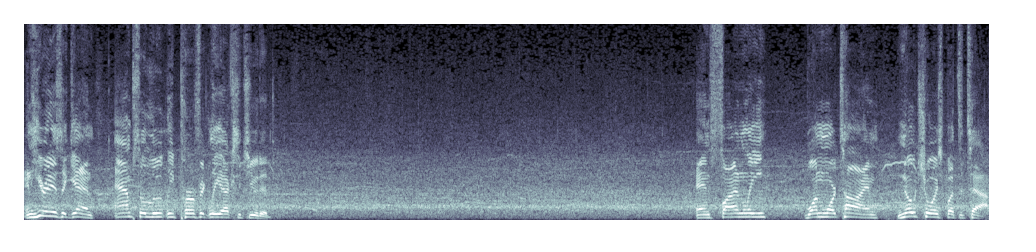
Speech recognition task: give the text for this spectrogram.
And here it is again, absolutely perfectly executed. And finally, one more time, no choice but to tap.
